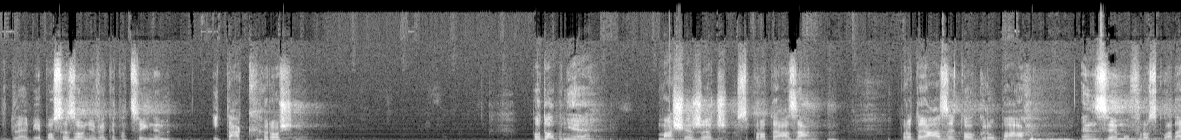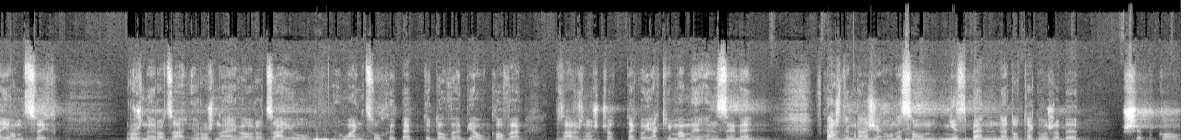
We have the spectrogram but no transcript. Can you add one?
w glebie po sezonie wegetacyjnym i tak rośnie. Podobnie ma się rzecz z proteazami. Proteazy to grupa enzymów rozkładających różne rodza- różnego rodzaju łańcuchy peptydowe, białkowe, w zależności od tego, jakie mamy enzymy. W każdym razie one są niezbędne do tego, żeby szybko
